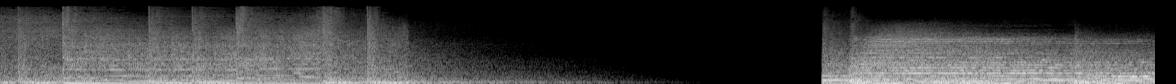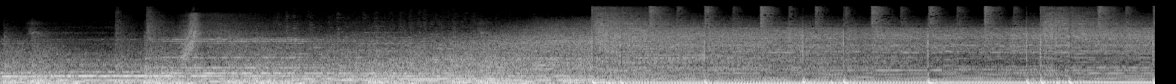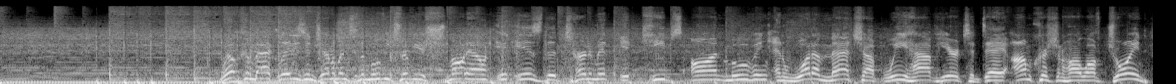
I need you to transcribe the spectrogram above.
Ladies and gentlemen, to the Movie Trivia Schmoedown. It is the tournament. It keeps on moving. And what a matchup we have here today. I'm Christian Harloff, joined,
